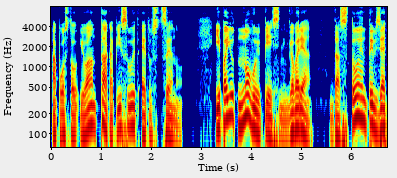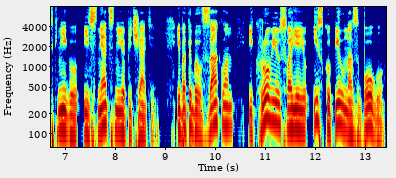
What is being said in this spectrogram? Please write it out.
Апостол Иоанн так описывает эту сцену. «И поют новую песнь, говоря, достоин ты взять книгу и снять с нее печати, ибо ты был заклан и кровью своею искупил нас Богу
